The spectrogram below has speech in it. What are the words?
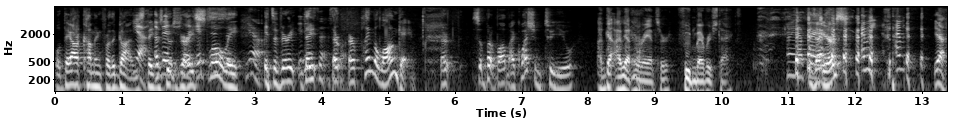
Well, they are coming for the guns. Yeah, they just do it very It's just slowly. yeah. It's a very It they, is they're, they're playing the long game. They're, so, but, but my question to you I've got I've got her answer. Food and beverage tax. I mean, that is that yours? I mean, I'm, Yeah.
